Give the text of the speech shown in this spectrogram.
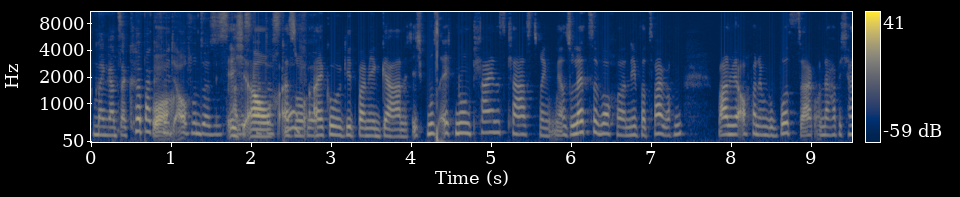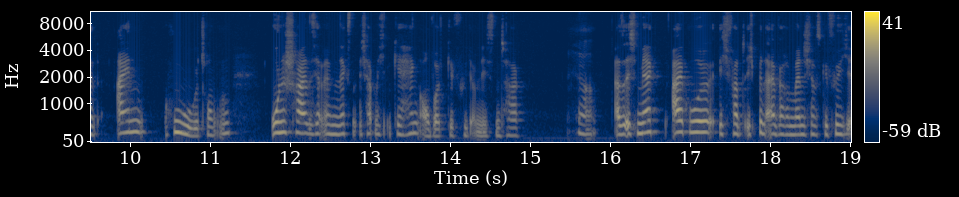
Und mein ganzer Körper Boah. quillt auf und so. Das ist alles Ich auch. Also. Alkohol geht bei mir gar nicht. Ich muss echt nur ein kleines Glas trinken. Also letzte Woche, nee, vor zwei Wochen, waren wir auch bei einem Geburtstag und da habe ich halt ein Hugo getrunken. Ohne Scheiß, ich habe mich, am nächsten- ich hab mich gehangovert gefühlt am nächsten Tag. ja. Also ich merke, Alkohol, ich, ich bin einfach ein Mensch, ich habe das Gefühl, ich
